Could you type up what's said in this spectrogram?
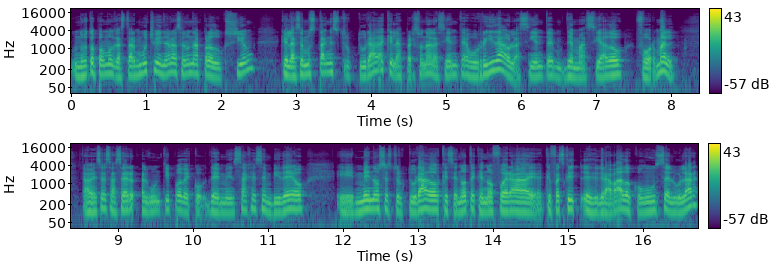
Nosotros podemos gastar mucho dinero en hacer una producción que la hacemos tan estructurada que la persona la siente aburrida o la siente demasiado formal. A veces hacer algún tipo de, mensajes en video eh, menos estructurado, que se note que no fuera, eh, que fue eh, grabado con un celular,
